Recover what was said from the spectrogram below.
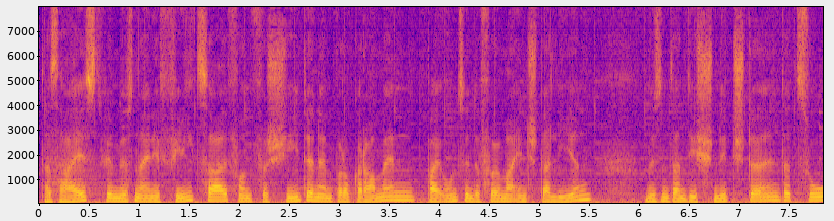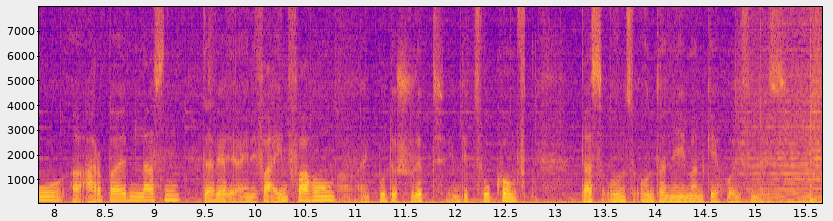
Das heißt, wir müssen eine Vielzahl von verschiedenen Programmen bei uns in der Firma installieren, müssen dann die Schnittstellen dazu erarbeiten lassen. Das wäre eine Vereinfachung, ein guter Schritt in die Zukunft, dass uns Unternehmern geholfen ist.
